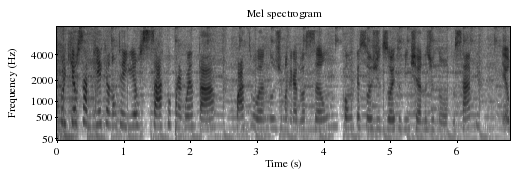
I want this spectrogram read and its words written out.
porque eu sabia que eu não teria o saco para aguentar quatro anos de uma graduação com pessoas de 18, 20 anos de novo, sabe? Eu,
